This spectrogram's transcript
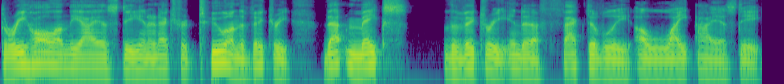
three haul on the ISD and an extra two on the victory. That makes the victory into effectively a light ISD,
